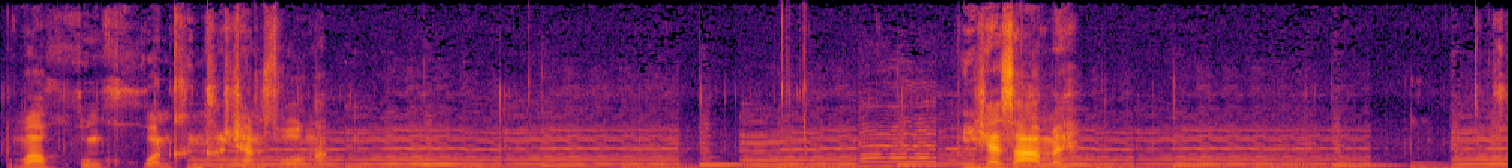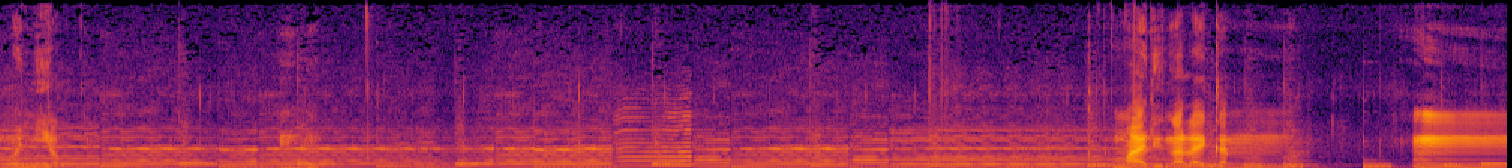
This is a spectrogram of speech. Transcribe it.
ผมว่าผมควรขึ้นชั้นสองอะมีชั้นสามไหมคงไม่มีหรอก หมายถึงอะไรกัน อืม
